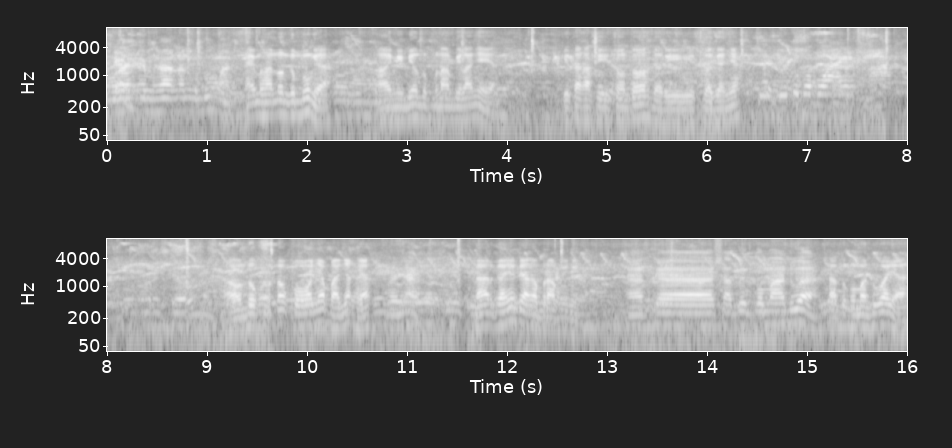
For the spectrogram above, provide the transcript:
Mulai MH non gebung mas. M Hanon Gembung ya. Nah ini dia untuk penampilannya ya. Kita kasih contoh dari sebagiannya. Nah, untuk stok pokoknya banyak ya. Banyak. Nah, harganya dianggap berapa ini? Harga 1,2. 1,2 ya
